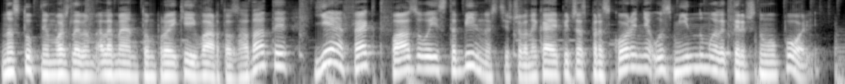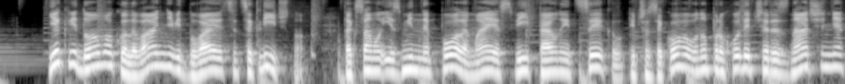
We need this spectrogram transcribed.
Наступним важливим елементом, про який варто згадати, є ефект фазової стабільності, що виникає під час прискорення у змінному електричному полі. Як відомо, коливання відбуваються циклічно, так само і змінне поле має свій певний цикл, під час якого воно проходить через значення,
